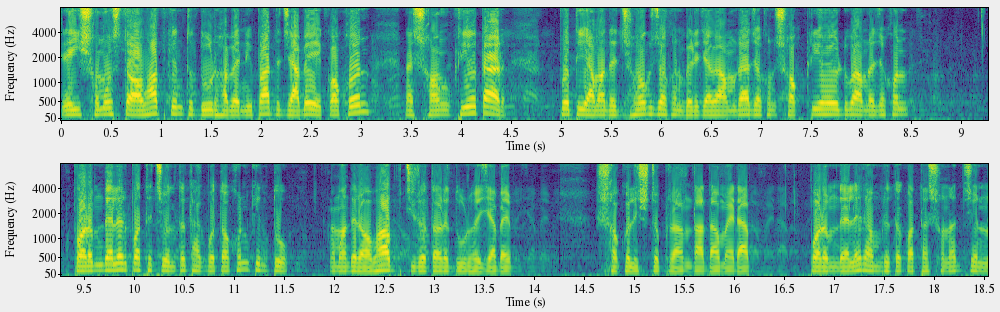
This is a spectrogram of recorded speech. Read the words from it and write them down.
এই সমস্ত অভাব কিন্তু দূর হবে। নিপাত যাবে কখন? না সংক্রিয়তার প্রতি আমাদের ঝোঁক যখন বেড়ে যাবে, আমরা যখন সক্রিয় হয়ে উঠবো, আমরা যখন পরম দয়ালের পথে চলতে থাকব, তখন কিন্তু আমাদের অভাব চিরতরে দূর হয়ে যাবে। সকল ইষ্টপ্রাণ দাদা মায়েরা, পরম দয়ালের অমৃত কথা শোনার জন্য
